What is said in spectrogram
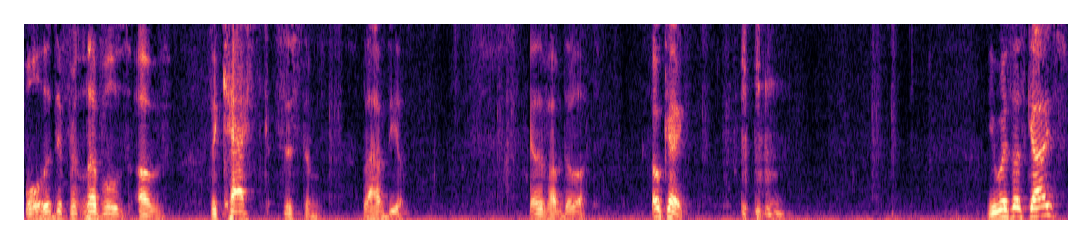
all the different levels of the caste system. Lahavdil. Elif Havdalot. Okay. you with us, guys?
